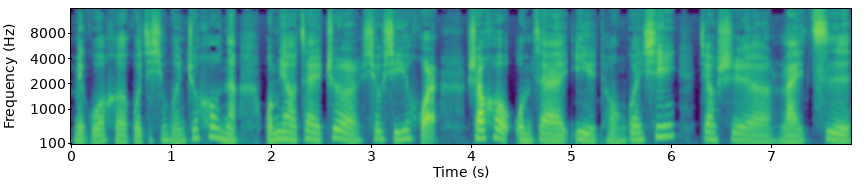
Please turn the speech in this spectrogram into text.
美国和国际新闻之后呢，我们要在这儿休息一会儿，稍后我们再一同关心将是来自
